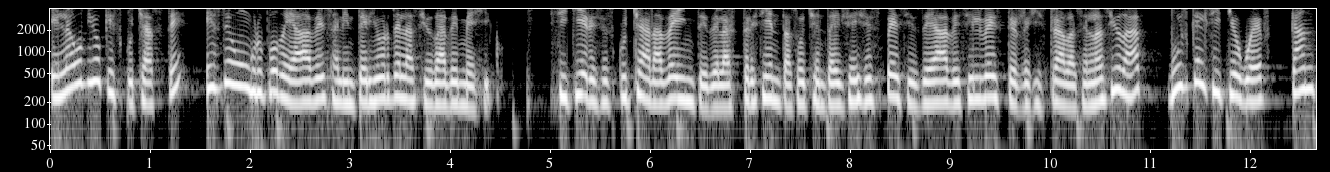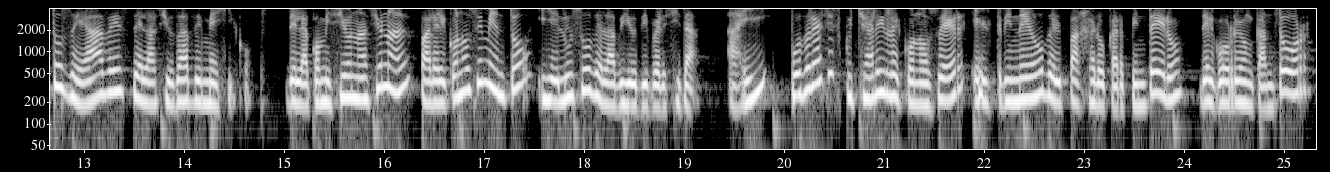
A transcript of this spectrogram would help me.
El audio que escuchaste es de un grupo de aves al interior de la Ciudad de México. Si quieres escuchar a 20 de las 386 especies de aves silvestres registradas en la ciudad, busca el sitio web Cantos de Aves de la Ciudad de México, de la Comisión Nacional para el Conocimiento y el Uso de la Biodiversidad. Ahí podrás escuchar y reconocer el trineo del pájaro carpintero, del gorrión cantor,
